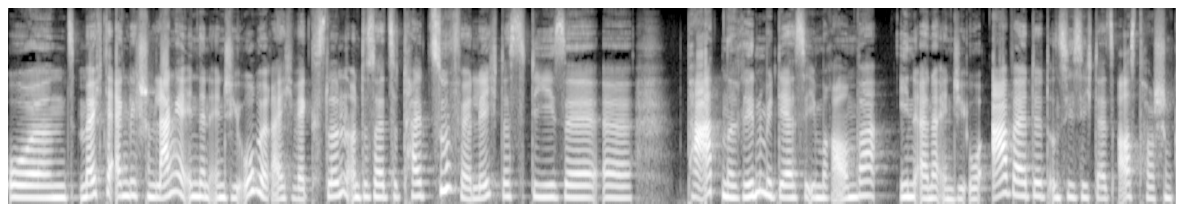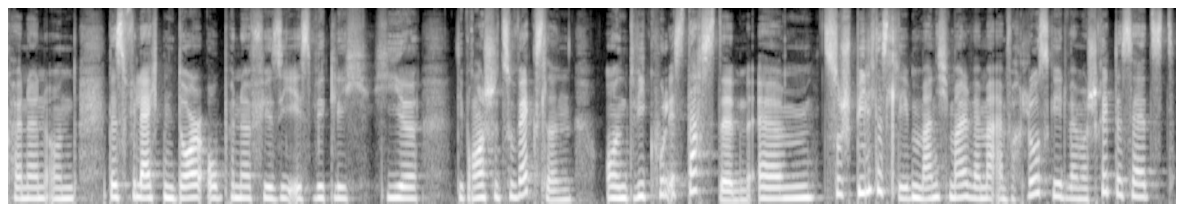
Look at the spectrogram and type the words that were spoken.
und möchte eigentlich schon lange in den NGO-Bereich wechseln. Und das war jetzt total zufällig, dass diese äh, Partnerin, mit der sie im Raum war, in einer NGO arbeitet und sie sich da jetzt austauschen können und das vielleicht ein Door-Opener für sie ist, wirklich hier die Branche zu wechseln. Und wie cool ist das denn? Ähm, so spielt das Leben manchmal, wenn man einfach losgeht, wenn man Schritte setzt.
